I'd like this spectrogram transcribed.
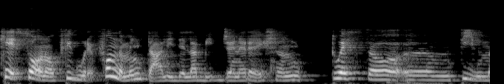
che sono figure fondamentali della Big Generation. Questo um, film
